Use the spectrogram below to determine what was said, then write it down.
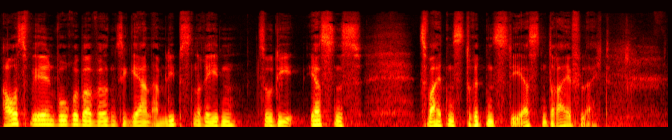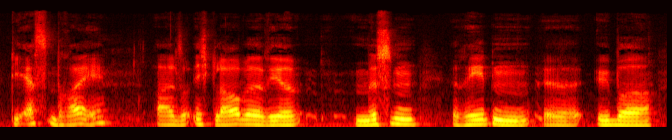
auswählen, worüber würden Sie gern am liebsten reden? So die erstens, zweitens, drittens, die ersten drei vielleicht. Die ersten drei, also ich glaube, wir müssen reden äh, über ähm,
